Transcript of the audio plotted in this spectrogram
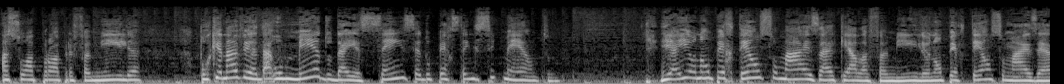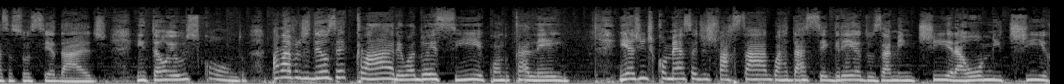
a sua própria família. Porque, na verdade, o medo da essência é do pertencimento. E aí eu não pertenço mais àquela família, eu não pertenço mais a essa sociedade. Então eu escondo. A palavra de Deus é clara, eu adoeci quando calei. E a gente começa a disfarçar, a guardar segredos, a mentir, a omitir.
